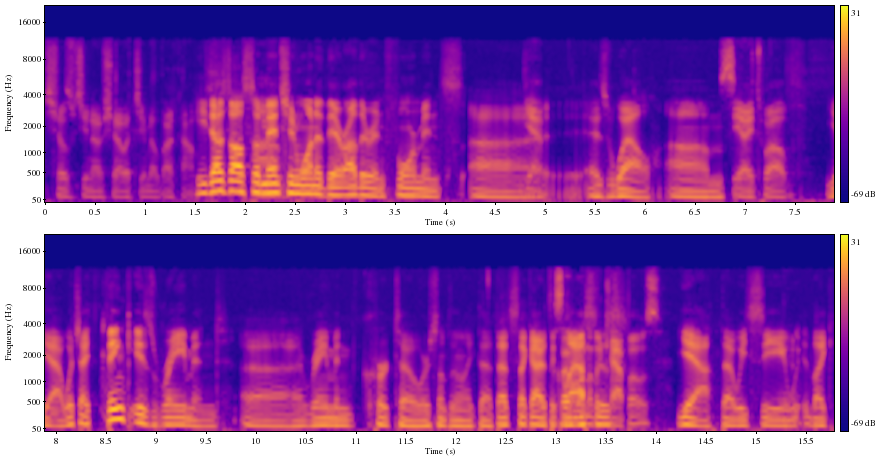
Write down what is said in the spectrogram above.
shows what you know show at gmail.com. He does also mention one of their other informants uh, Yeah. as well. Um, CI 12. Yeah, which I think is Raymond, uh, Raymond Curto or something like that. That's the guy with the Is glasses. one of the capos? Yeah, that we see. We- like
